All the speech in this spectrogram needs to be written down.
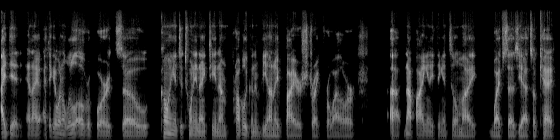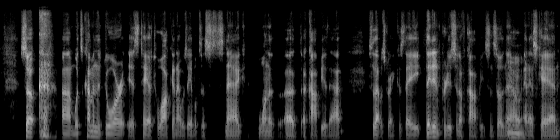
I did, and I, I think I went a little overboard. So going into 2019, I'm probably going to be on a buyer strike for a while, or uh, not buying anything until my wife says, "Yeah, it's okay." So, um, what's come in the door is Teotihuacan. I was able to snag one uh, a copy of that, so that was great because they they didn't produce enough copies, and so now mm. NSKN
